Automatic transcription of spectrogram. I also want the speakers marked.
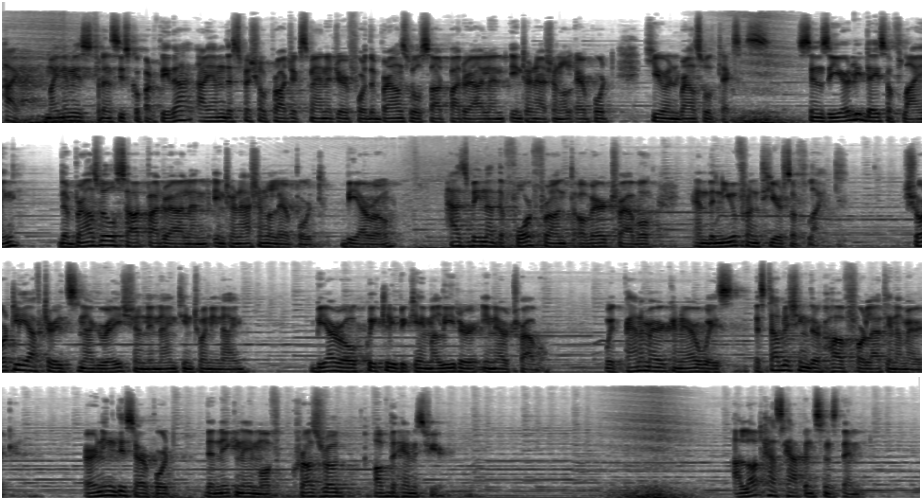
Speaker 1: Hi, my name is Francisco Partida. I am the Special Projects Manager for the Brownsville South Padre Island International Airport here in Brownsville, Texas. Since the early days of flying, the Brownsville South Padre Island International Airport, BRO, has been at the forefront of air travel and the new frontiers of flight. Shortly after its inauguration in 1929, BRO quickly became a leader in air travel, with Pan American Airways establishing their hub for Latin America, earning this airport the nickname of Crossroad of the Hemisphere. A lot has happened since then,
